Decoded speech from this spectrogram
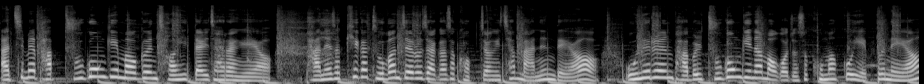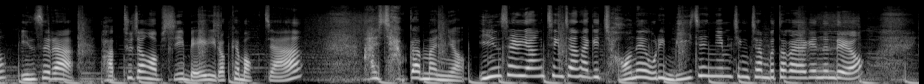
아침에 밥 두 공기 먹은 저희 딸 자랑해요. 반에서 키가 두 번째로 작아서 걱정이 참 많은데요. 오늘은 밥을 두 공기나 먹어줘서 고맙고 예쁘네요. 인슬아, 밥 투정 없이 매일 이렇게 먹자. 아이 잠깐만요. 인슬양 칭찬하기 전에 우리 미즈님 칭찬부터 가야겠는데요.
